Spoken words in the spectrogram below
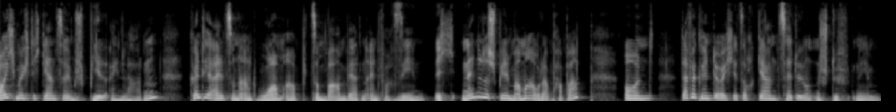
euch möchte ich gern zu einem Spiel einladen. Könnt ihr als so eine Art Warm-up zum Warmwerden einfach sehen. Ich nenne das Spiel Mama oder Papa und dafür könnt ihr euch jetzt auch gern einen Zettel und einen Stift nehmen.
